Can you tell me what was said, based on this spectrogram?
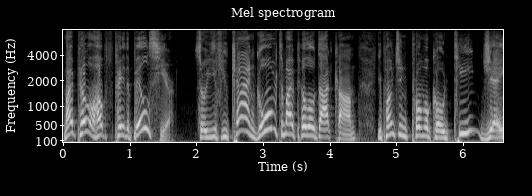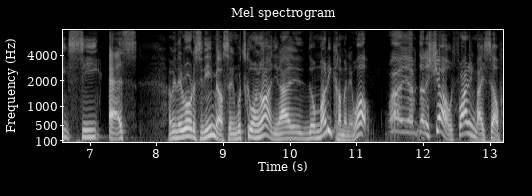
My pillow helps pay the bills here. So if you can, go over to mypillow.com. You punch in promo code TJCS. I mean, they wrote us an email saying, "What's going on? You know, no money coming in." Well, I haven't done a show. Finding myself.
